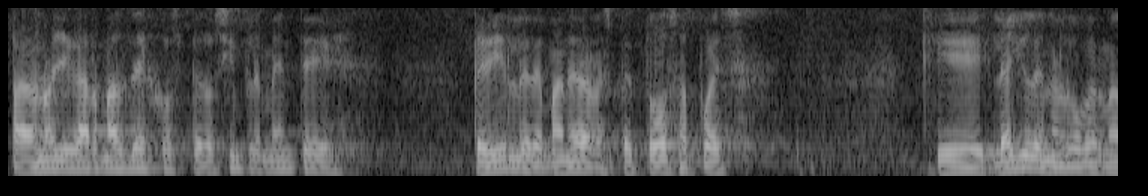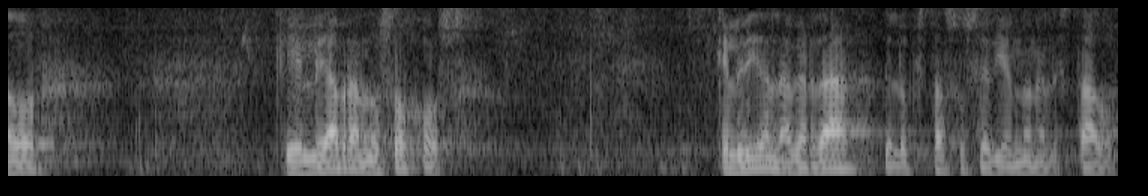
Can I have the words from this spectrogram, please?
para no llegar más lejos, pero simplemente pedirle de manera respetuosa, pues, que le ayuden al gobernador, que le abran los ojos, que le digan la verdad de lo que está sucediendo en el Estado,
